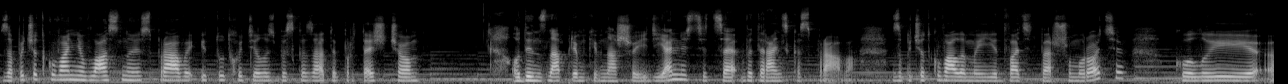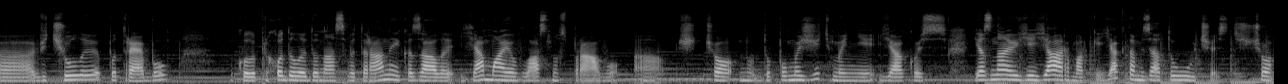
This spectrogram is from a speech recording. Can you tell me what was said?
започаткування власної справи, і тут хотілося би сказати про те, що один з напрямків нашої діяльності це ветеранська справа. Започаткували ми її у 2021 році, коли е, відчули потребу, коли приходили до нас ветерани і казали, я маю власну справу. Що ну допоможіть мені якось. Я знаю, є ярмарки, як там взяти участь. Що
